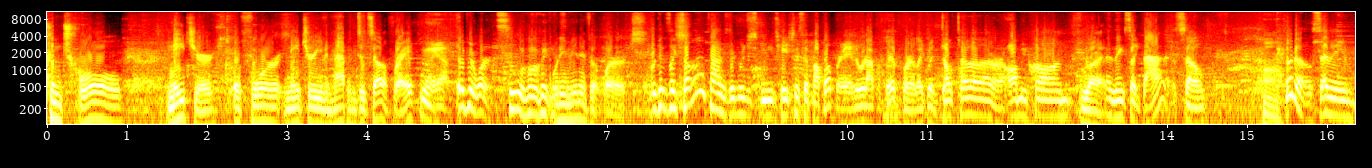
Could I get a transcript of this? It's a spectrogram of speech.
control nature before nature even happens itself, right? Yeah, yeah. If it works. What do you mean if it works? Because like some of the times there were just mutations that pop up, right? And we're not prepared for it, like with Delta or Omicron, Right. and things like that. So who knows? I mean,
